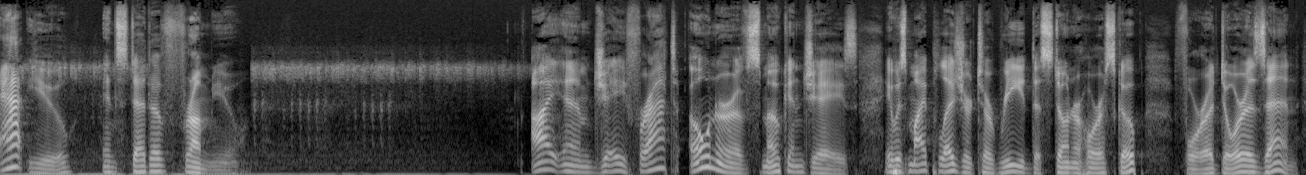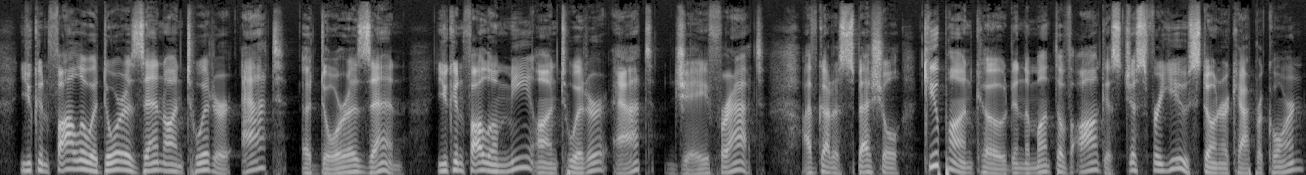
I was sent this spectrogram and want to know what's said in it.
at you instead of from you. I am Jay Fratt, owner of Smokin' Jays. It was my pleasure to read the Stoner horoscope for Adora Zen. You can follow Adora Zen on Twitter at Adora Zen. You can follow me on Twitter at JFrat. I've got a special coupon code in the month of August just for you, Stoner Capricorn.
